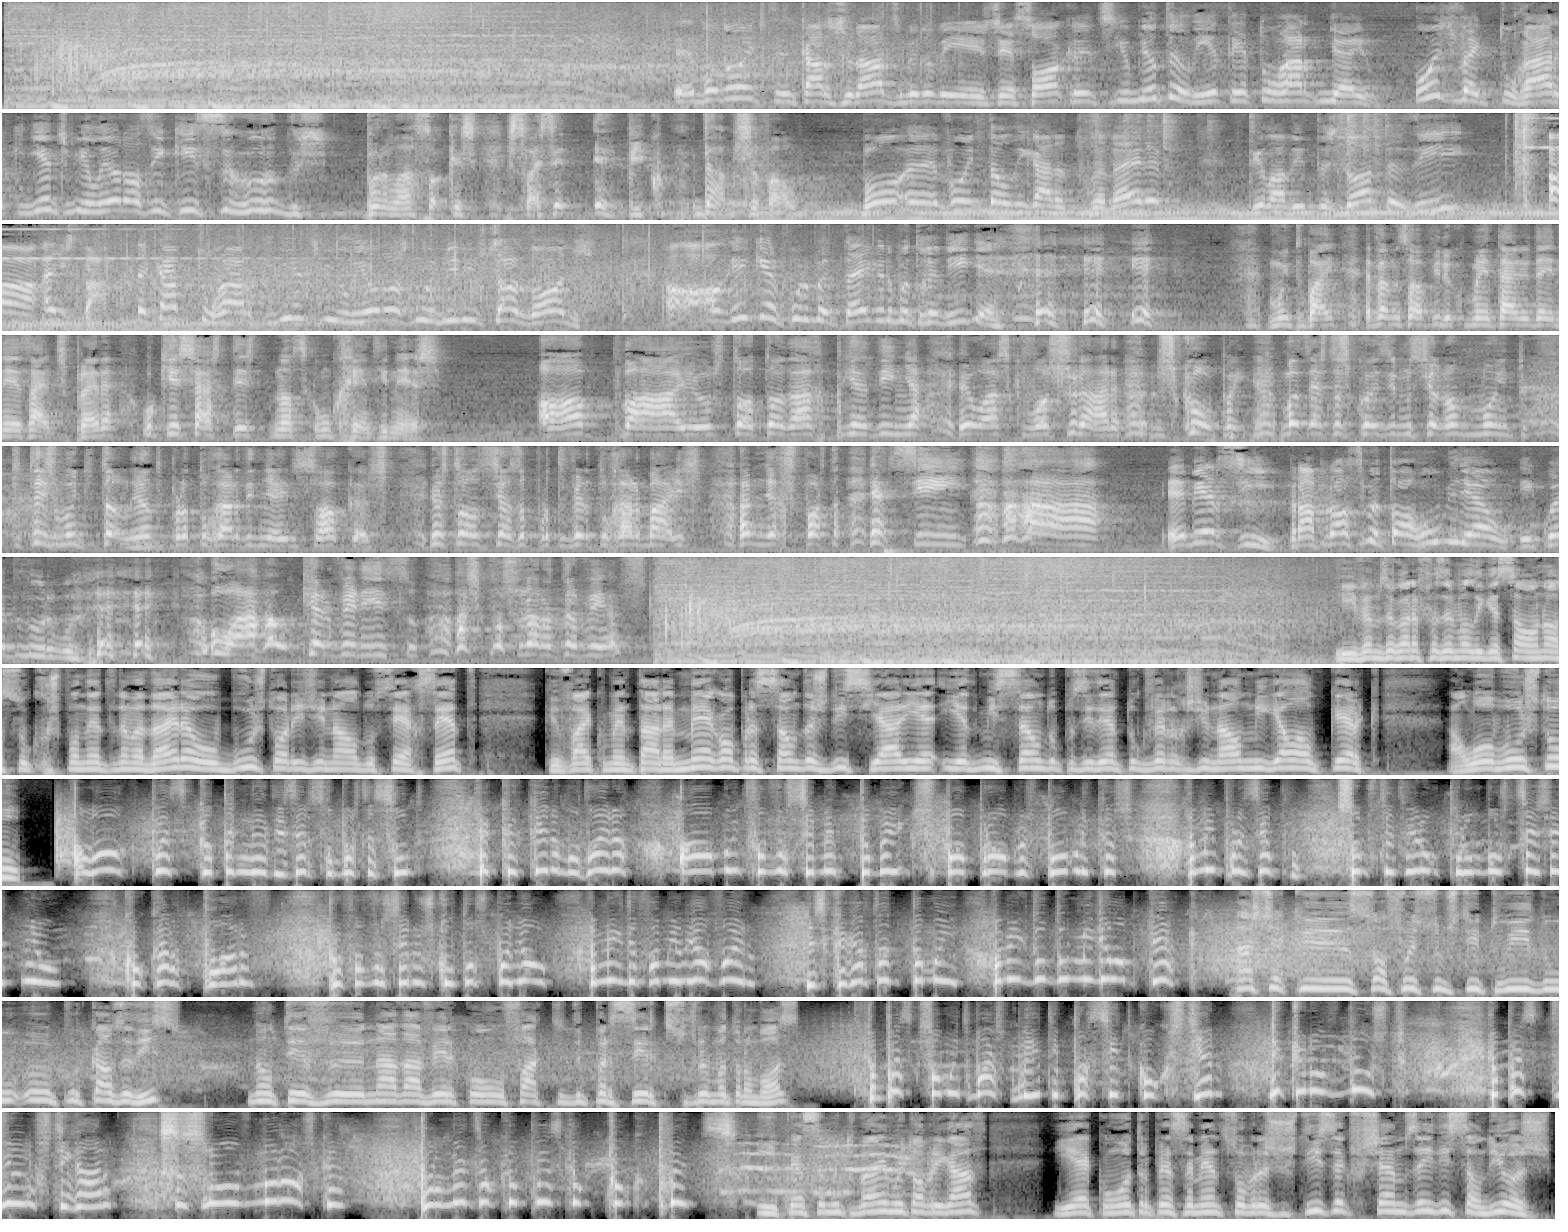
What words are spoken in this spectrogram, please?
Boa noite, caros jurados. Meu nome é José Sócrates e o meu talento é torrar dinheiro. Hoje venho torrar 500 mil euros em 15 segundos. Para lá, Socas, isto vai ser épico. Dá-me chavalo. Bom, eh, vou então ligar a torradeira, meter lá dentro as notas e. Ah, aí está. Acabo de torrar 500 mil euros no abrir e fechar de olhos. Alguém quer pôr manteiga numa torradinha? Muito bem, vamos ouvir o comentário da Inês Aires Pereira. O que achaste deste nosso concorrente, Inês? Oh pá, eu estou toda arrepiadinha. Eu acho que vou chorar. Desculpem, mas estas coisas emocionam-me muito. Tu tens muito talento para torrar dinheiro, Socas. Eu estou ansiosa por te ver torrar mais. A minha resposta é sim. Ah! É merci. Para a próxima torro um milhão, enquanto durmo. Uau, quero ver isso. Acho que vou chorar outra vez. E vamos agora fazer uma ligação ao nosso correspondente na Madeira, o busto original do CR7, que vai comentar a mega operação da Judiciária e a demissão do presidente do Governo Regional, Miguel Albuquerque. Alô, busto? Alô, pois o que eu tenho a dizer sobre este assunto é que aqui na Madeira há muito favorecimento de amigos para, obras públicas. A mim, por exemplo, substituíram por um busto sem jeito nenhum, com cara de parvo, para favorecer um escultor espanhol, amigo da família Aveiro. E se calhar tanto também amigo do, do Miguel Albuquerque. Acha que só foi substituído uh, por causa disso? Não teve nada a ver com o facto de parecer que sofreu uma trombose? Eu penso que sou muito mais bonito e parecido com o Cristiano do que o novo busto. Eu penso que deviam investigar se, se não houve marosca. Pelo menos é o que eu penso, que é o que eu penso. E pensa muito bem, muito obrigado. E é com outro pensamento sobre a justiça que fechamos a edição de hoje.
